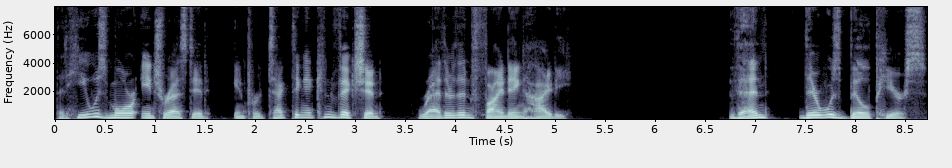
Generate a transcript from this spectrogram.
that he was more interested in protecting a conviction rather than finding Heidi. Then there was Bill Pierce,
